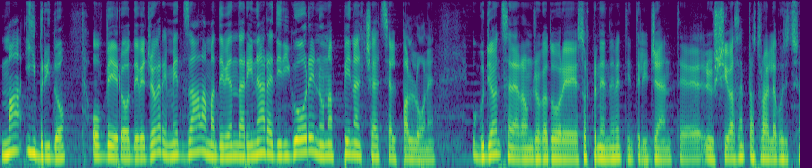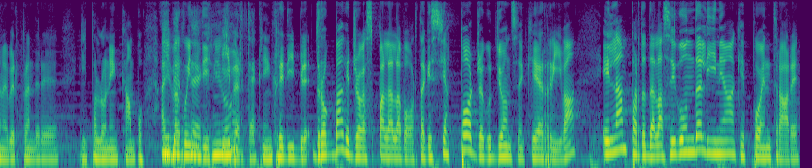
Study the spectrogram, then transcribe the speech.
ma ibrido, ovvero deve giocare mezzala ma deve andare in area di rigore non appena il Chelsea ha il pallone. Ugo Johnson era un giocatore sorprendentemente intelligente, riusciva sempre a trovare la posizione per prendere il pallone in campo. Aveva quindi Ipertecnico. incredibile. Drogba che gioca a spalle alla porta, che si appoggia a Ugo Johnson che arriva e Lampard dalla seconda linea che può entrare.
